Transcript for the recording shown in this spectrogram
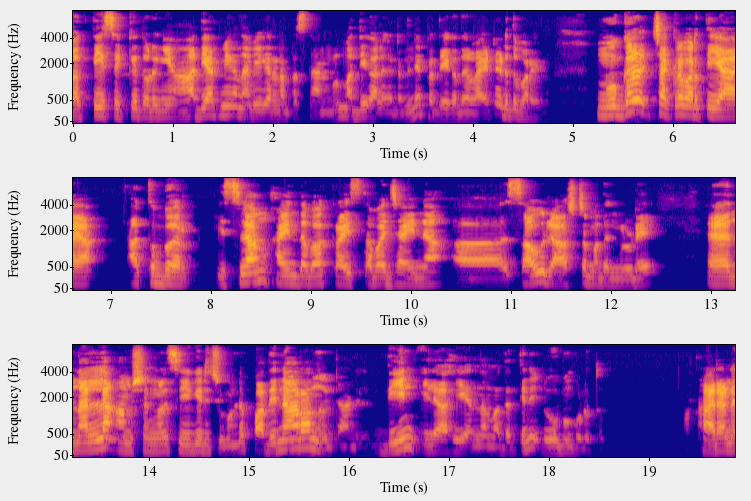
ഭക്തി സിഖ് തുടങ്ങിയ ആധ്യാത്മിക നവീകരണ പ്രസ്ഥാനങ്ങളും മധ്യകാലഘട്ടത്തിന്റെ പ്രത്യേകതകളായിട്ട് എടുത്തു പറയുന്നു. മുഗൾ ചക്രവർത്തിയായ അക്ബർ ഇസ്ലാം ഹൈന്ദവ ക്രൈസ്തവ ജൈന സൗരാഷ്ട്ര മതങ്ങളുടെ നല്ല അംശങ്ങൾ സ്വീകരിച്ചുകൊണ്ട് പതിനാറാം നൂറ്റാണ്ടിൽ ദീൻ ഇലാഹി എന്ന മതത്തിന് രൂപം കൊടുത്തു. ആരാണ്?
